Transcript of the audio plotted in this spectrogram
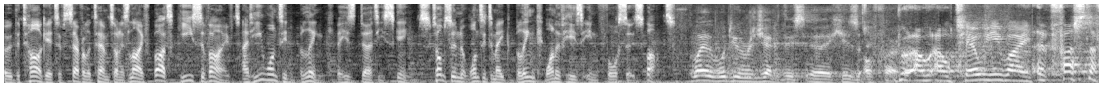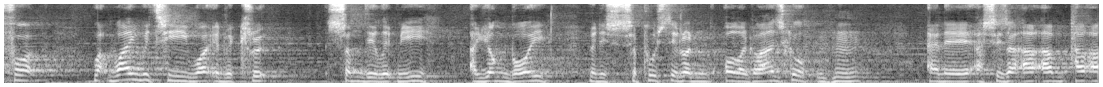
The target of several attempts on his life, but he survived, and he wanted Blink for his dirty schemes. Thompson wanted to make Blink one of his enforcers, but Why would you reject this uh, his offer? But I'll, I'll tell you why. At first, I thought, wh- why would he want to recruit somebody like me, a young boy, when he's supposed to run all of Glasgow? Mm-hmm. And uh, I says, I, I, I,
